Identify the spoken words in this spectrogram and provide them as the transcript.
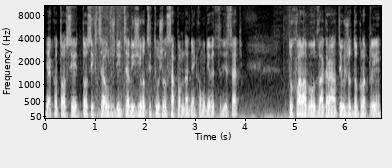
Jako to si, to si chcel vždy, celý život si túžil sapom dať niekomu 910. Tu chvála Bohu, dva granáty už ho doklepli.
